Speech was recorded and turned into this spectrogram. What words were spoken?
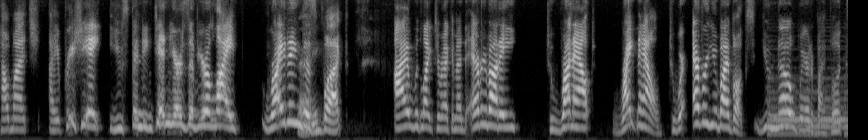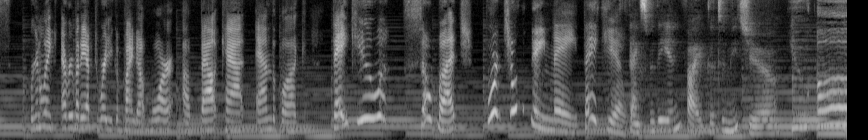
how much I appreciate you spending 10 years of your life writing this book. I would like to recommend everybody to run out right now to wherever you buy books. You know where to buy books. We're going to link everybody up to where you can find out more about Cat and the book. Thank you so much for joining me. Thank you. Thanks for the invite. Good to meet you. You are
